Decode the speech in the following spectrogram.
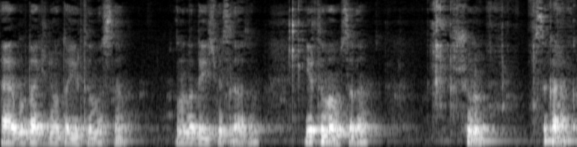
Eğer buradaki conta yırtılmışsa bunun da değişmesi lazım. Yırtılmamışsa da şunu sıkarak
